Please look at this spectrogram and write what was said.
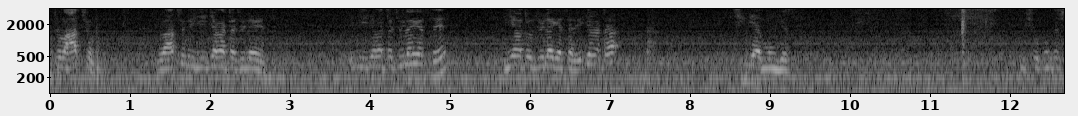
এটা হলো আঁচল। আঁচল এই জায়গাটা ঝুলে গেছে। এই জায়গাটা ঝুলে গেছে, এই জায়গাটা ঝুলে গেছে আর এই জায়গাটা ছিঁড়ে এমন গেছে। দুশো পঞ্চাশ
